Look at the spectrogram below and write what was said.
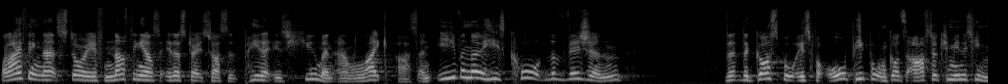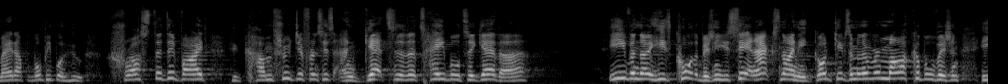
Well, I think that story, if nothing else, illustrates to us that Peter is human and like us. And even though he's caught the vision that the gospel is for all people and God's after a community made up of all people who cross the divide, who come through differences and get to the table together, even though he's caught the vision, you see it in Acts 9, God gives him a remarkable vision. He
